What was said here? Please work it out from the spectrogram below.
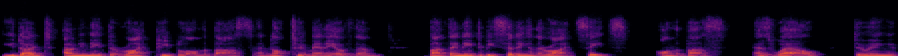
you don't only need the right people on the bus and not too many of them, but they need to be sitting in the right seats on the bus as well doing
